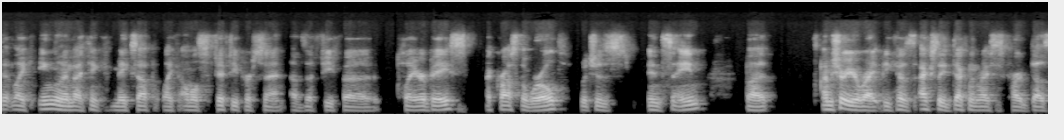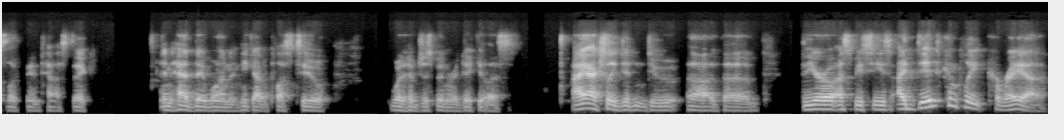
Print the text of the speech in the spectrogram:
that like England, I think makes up like almost 50% of the FIFA player base across the world, which is insane. But I'm sure you're right because actually Declan Rice's card does look fantastic. And had they won and he got a plus two, would have just been ridiculous. I actually didn't do uh, the the Euro SBCs. I did complete Correa,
